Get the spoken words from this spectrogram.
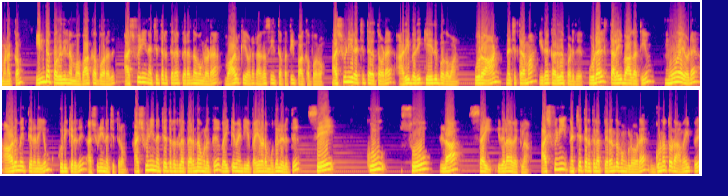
வணக்கம். இந்த பகுதியில் நம்ம பார்க்க போறது அஸ்வினி நட்சத்திரத்துல பிறந்தவங்களோட வாழ்க்கையோட ரகசியத்தை பத்தி பார்க்க போறோம். அஸ்வினி நட்சத்திரத்தோட அதிபதி கேது பகவான். ஒரு ஆண் நட்சத்திரமா இத கருதப்படுது. உடல் தலைபாகத்தையும் மூளையோட ஆளுமை திறனையும் குறிக்கிறது அஸ்வினி நட்சத்திரம். அஸ்வினி நட்சத்திரத்துல பிறந்தவங்களுக்கு வைக்க வேண்டிய பெயரோட முதல் எழுத்து சே கு சோ லா சை. இதெல்லாம் வைக்கலாம். அஸ்வினி நட்சத்திரத்துல பிறந்தவங்களோட குணத்தோட அமைப்பு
